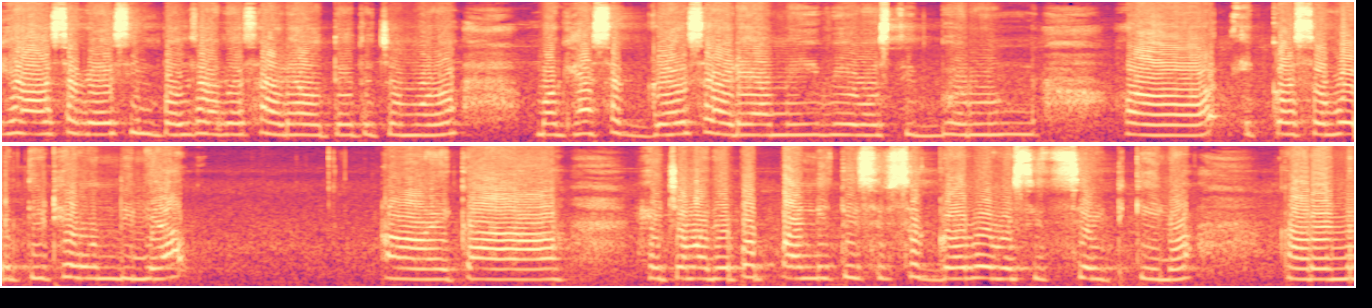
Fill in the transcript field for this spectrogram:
ह्या सगळ्या सिंपल साध्या साड्या होत्या. त्याच्यामुळं मग ह्या सगळ्या साड्या मी व्यवस्थित भरून एक असं वरती ठेवून दिल्या. एका ह्याच्यामध्ये पप्पांनी ते सगळं व्यवस्थित सेट केलं. कारण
